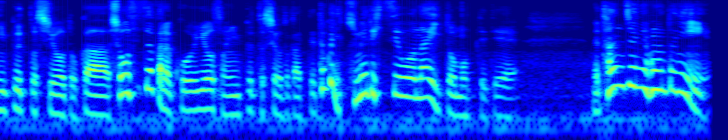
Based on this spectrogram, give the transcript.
インプットしようとか、小説だからこういう要素をインプットしようとかって特に決める必要ないと思ってて、単純に本当に、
